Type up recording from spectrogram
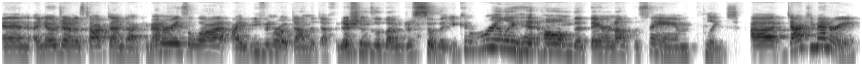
And I know Jen has talked on documentaries a lot. I even wrote down the definitions of them just so that you can really hit home that they are not the same. Please. Uh, documentary,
